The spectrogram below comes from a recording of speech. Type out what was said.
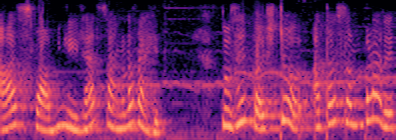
आज स्वामी लिहिण्यास सांगणार आहेत. तुझे कष्ट आता संपणार आहेत.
